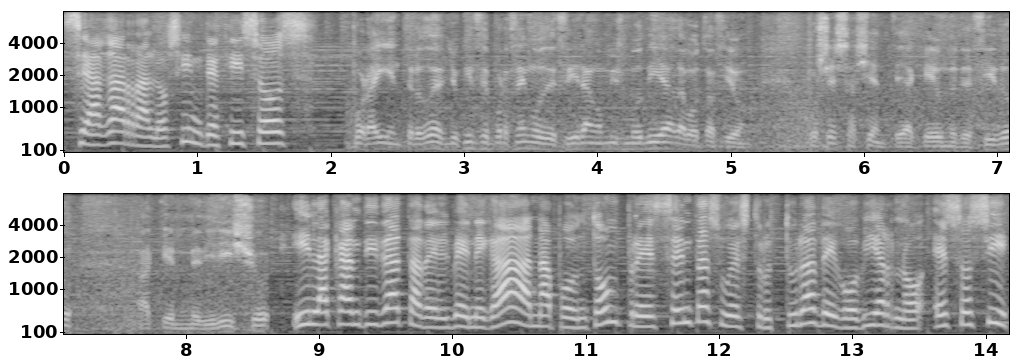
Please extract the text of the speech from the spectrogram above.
se agarra a los indecisos por aí entre o 10 e o 15% o decidirán o mismo día da votación. Pois esa xente a que me decido, a que me dirixo. Y la candidata del BNG, Ana Pontón, presenta su estructura de gobierno, eso sí,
